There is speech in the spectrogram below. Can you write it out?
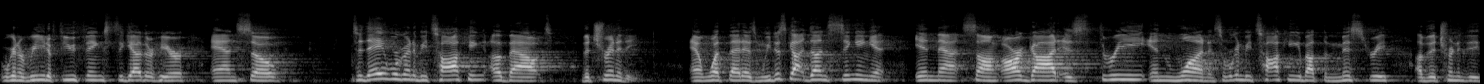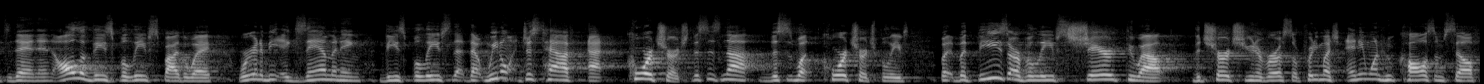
we're going to read a few things together here. And so today we're going to be talking about the Trinity and what that is. And we just got done singing it in that song. Our God is three in one. And so we're going to be talking about the mystery of the Trinity today. And in all of these beliefs, by the way, we're going to be examining these beliefs that, that we don't just have at core church. This is not, this is what core church believes, but, but these are beliefs shared throughout the church universal. Pretty much anyone who calls himself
